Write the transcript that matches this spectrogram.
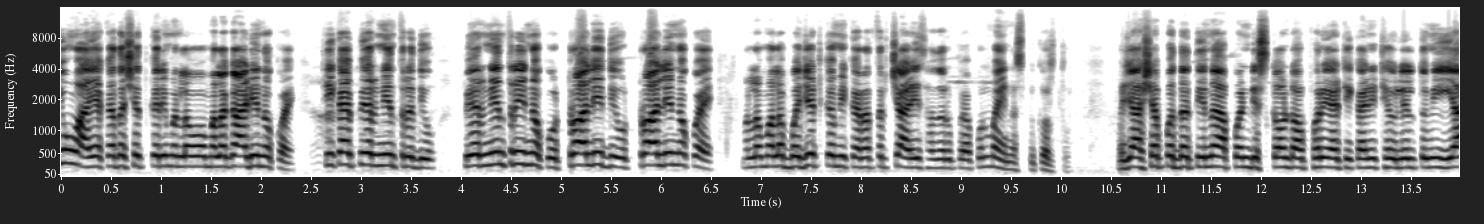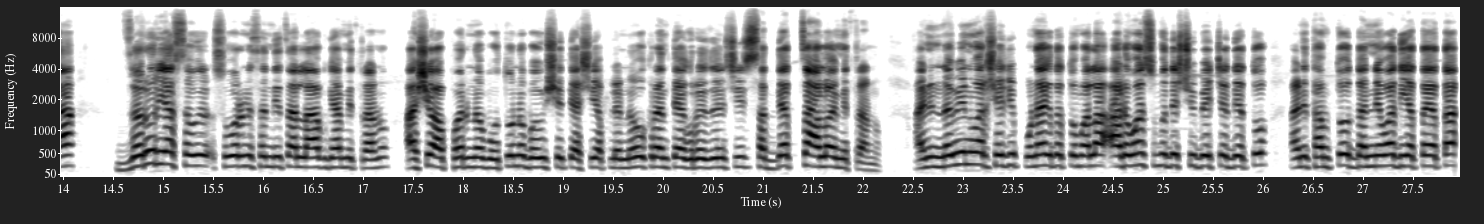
किंवा एखादा शेतकरी म्हणला बाबा मला गाडी नको आहे ठीक आहे पेरणी यंत्र देऊ. पेरणी यंत्रही नको ट्रॉली देऊ. ट्रॉली नको आहे म्हणलं मला बजेट कमी करा तर चाळीस हजार रुपये आपण मायनस करतो. म्हणजे अशा पद्धतीनं आपण डिस्काउंट ऑफर या ठिकाणी ठेवलेलं. तुम्ही या जरूर या सव सुवर्ण संधीचा लाभ घ्या मित्रांनो. अशी ऑफर न भूतो न भविष्य अशी आपल्या नवक्रांती अॅग्रो सध्या चालू आहे मित्रांनो. आणि नवीन वर्षाची पुन्हा एकदा तुम्हाला ॲडव्हान्समध्ये शुभेच्छा देतो. आणि थांबतो. धन्यवाद. येता येता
